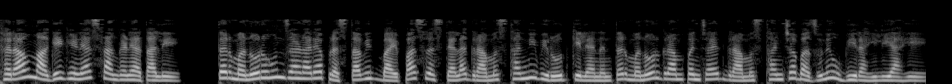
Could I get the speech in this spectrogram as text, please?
ठराव मागे घेण्यास सांगण्यात आले. तर मनोरहून जाणाऱ्या प्रस्तावित बायपास रस्त्याला ग्रामस्थांनी विरोध केल्यानंतर मनोर ग्रामपंचायत ग्रामस्थांच्या बाजूने उभी राहिली आहे.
